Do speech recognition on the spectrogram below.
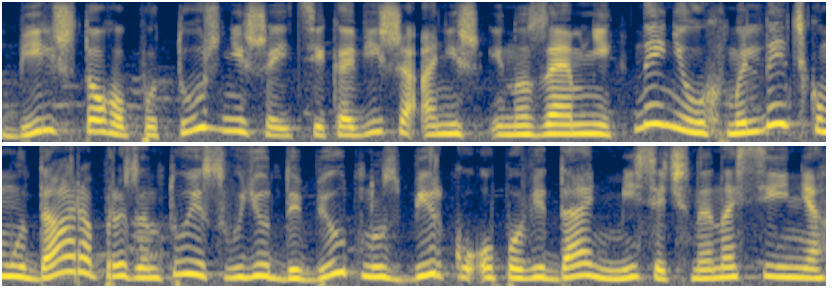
більш того, потужніша і цікавіша аніж іноземні. Нині у Хмельницькому Дара презентує свою дебютну збірку оповідань Місячне насіння.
